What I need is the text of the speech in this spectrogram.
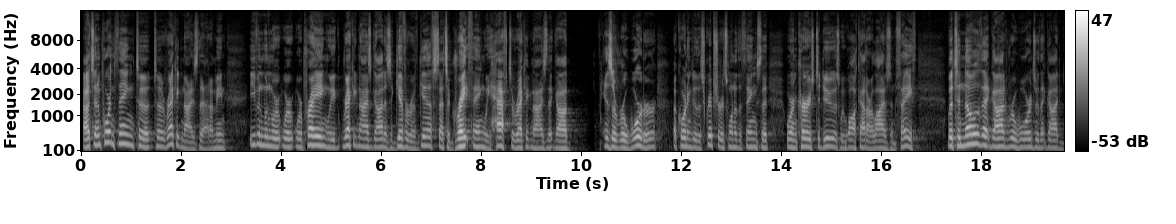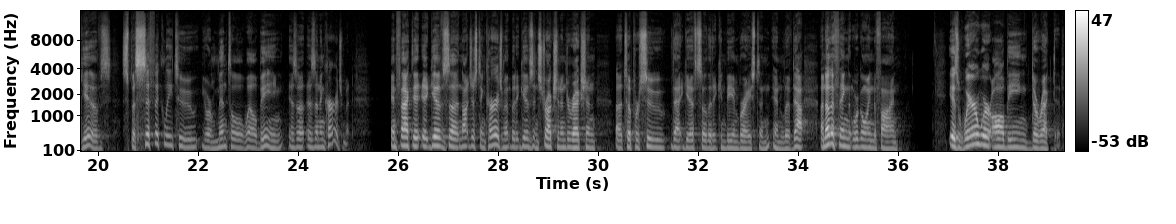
Uh, it's an important thing to, to recognize that. I mean, even when we're, we're, we're, praying, we recognize God as a giver of gifts. That's a great thing. We have to recognize that God is a rewarder according to the scripture. It's one of the things that we're encouraged to do as we walk out our lives in faith. But to know that God rewards or that God gives specifically to your mental well being is, a, is an encouragement. In fact, it, it gives uh, not just encouragement, but it gives instruction and direction uh, to pursue that gift so that it can be embraced and, and lived out. Another thing that we're going to find is where we're all being directed.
